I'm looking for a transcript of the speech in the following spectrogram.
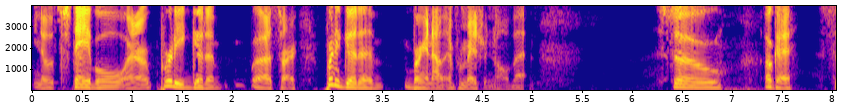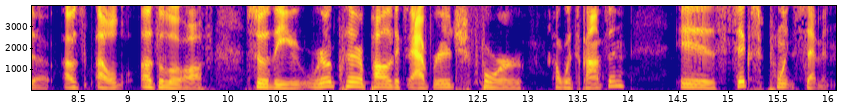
you know, stable and are pretty good at, uh, sorry, pretty good at bringing out information and all that. So, okay, so I was I was a little off. So the Real Clear Politics average for Wisconsin is 6.7.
